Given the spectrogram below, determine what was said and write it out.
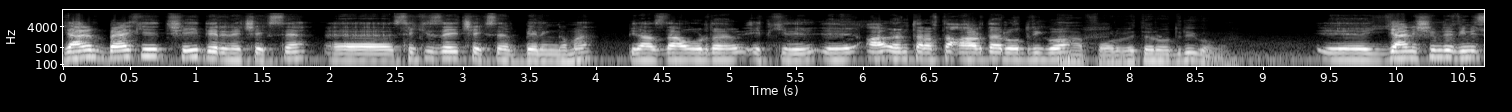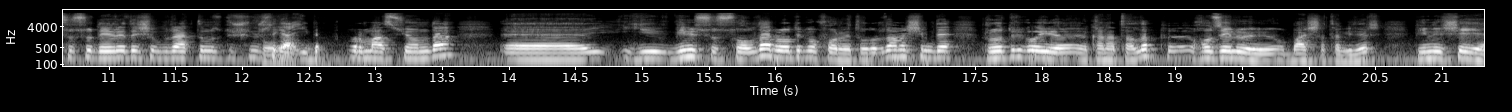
Yani belki şeyi derine çekse, e, 8'de çekse Bellingham'ı. Biraz daha orada etkili. E, ön tarafta Arda, Rodrigo. Ha forvete Rodrigo mu? Ee, yani şimdi Vinicius'u devre dışı bıraktığımızı düşünürsek Sol yani ideal formasyonda e, Vinicius solda Rodrigo forvet olurdu ama şimdi Rodrigo'yu kanat alıp e, Joselu'yu başlatabilir. Vini şeyi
